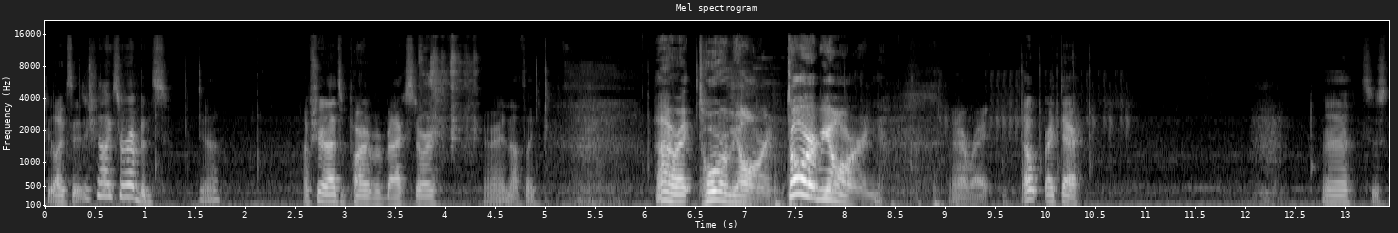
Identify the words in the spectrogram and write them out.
She likes it. She likes her ribbons. Yeah. I'm sure that's a part of her backstory. Alright, nothing. Alright, Torbjorn. Torbjorn! Alright. Oh, right there. Eh, it's just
